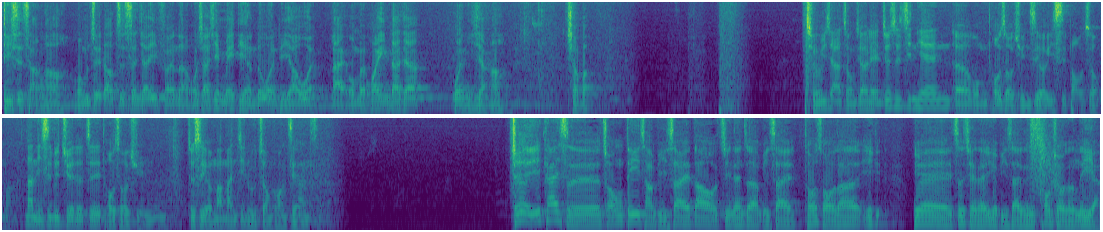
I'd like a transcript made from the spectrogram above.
第四场了哈，我们追到只剩下一分了。我相信媒体很多问题要问，来，我们欢迎大家问一下哈，小宝。 请问一下总教练，就是今天呃，我们投手群是有一次保送嘛？那你是不是觉得这些投手群就是有慢慢进入状况这样子？其实一开始从第一场比赛到今天这场比赛，投手他一因为之前的一个比赛是控球能力啊，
